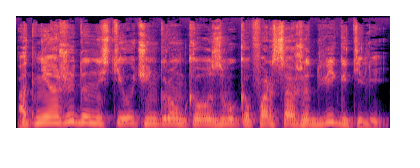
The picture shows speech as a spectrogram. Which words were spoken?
От неожиданности очень громкого звука форсажа двигателей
